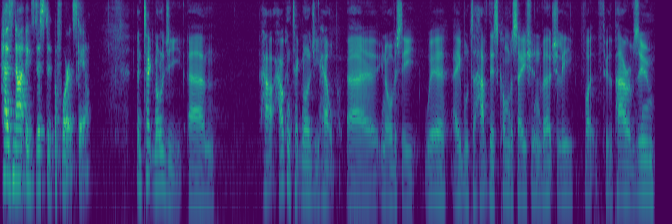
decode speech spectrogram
has not existed before at scale. And technology, um, how how can technology help? Uh, you know, obviously we're able to have this conversation virtually through the power of Zoom.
